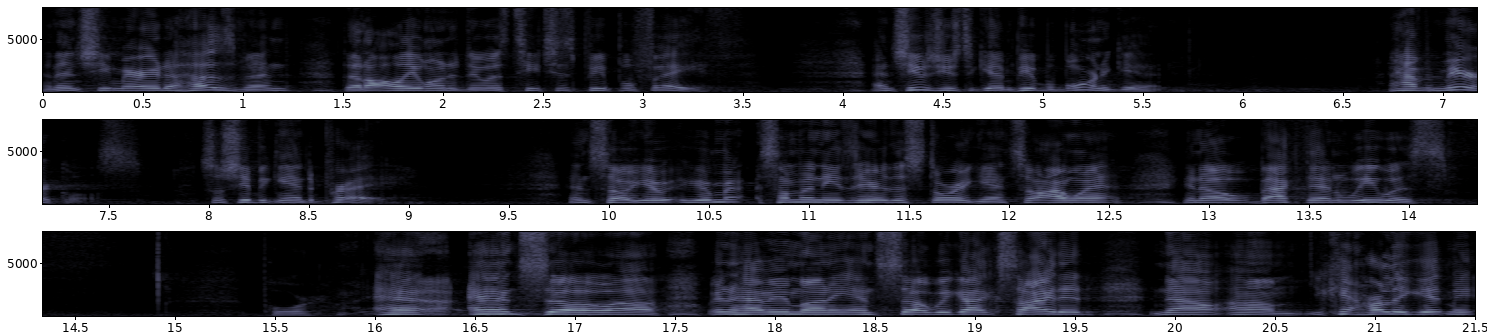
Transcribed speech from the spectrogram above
And then she married a husband that all he wanted to do was teach his people faith. And she was used to getting people born again, and having miracles. So she began to pray. And so you, you someone needs to hear this story again. So I went, you know, back then we was poor. And, and so uh, we didn't have any money. And so we got excited. Now, um, you can't hardly get me.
